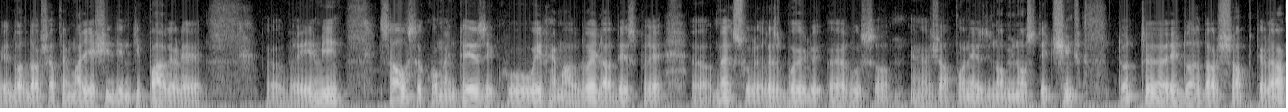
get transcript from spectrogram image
Eduard al VII mai ieșit din tiparele uh, vremii, sau să comenteze cu Wilhelm al II-lea despre mersul războiului ruso-japonez din 1905. Tot Eduard al VII-lea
